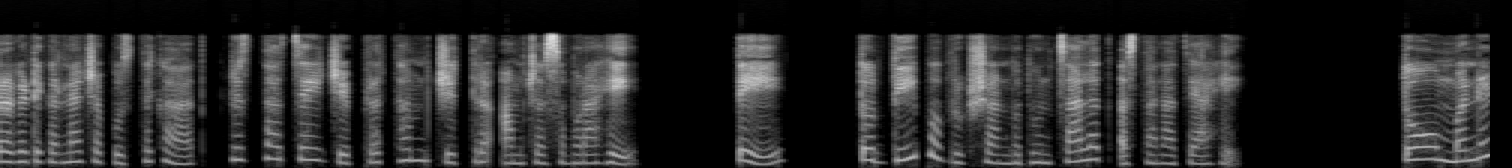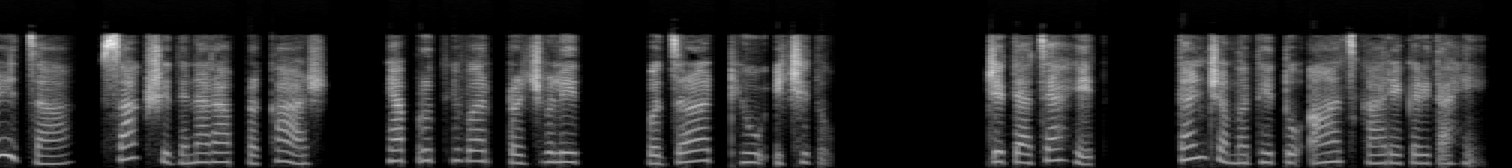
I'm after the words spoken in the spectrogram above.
प्रगटीकरणाच्या पुस्तकात ख्रिस्ताचे जे प्रथम चित्र आमच्यासमोर आहे ते तो दीपवृक्षांमधून चालत असतानाचे आहे. तो मंडळीचा साक्षी देणारा प्रकाश ह्या पृथ्वीवर प्रज्वलित व जळत ठेवू इच्छितो जे त्याचे आहेत त्यांच्यामध्ये तो आज कार्य करीत आहे.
